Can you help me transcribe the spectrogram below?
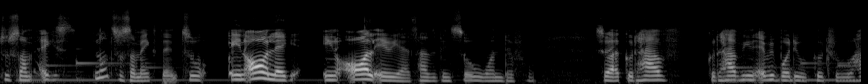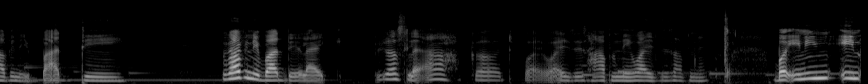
to some ex not to some extent, to in all like in all areas has been so wonderful. So I could have could having everybody would go through having a bad day. If having a bad day, like just like ah God, why why is this happening? Why is this happening? But in in, in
